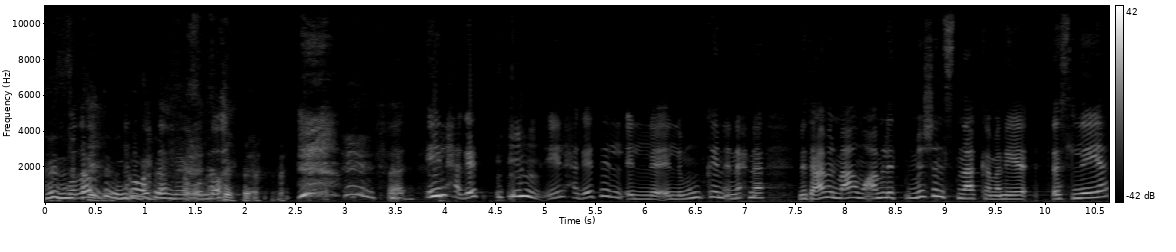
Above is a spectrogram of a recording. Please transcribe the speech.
بالظبط من جوه انا إحنا بتدفى بناكل والله فإيه الحاجات إيه الحاجات ال- ال- اللي ممكن إن إحنا نتعامل معاها معاملة مش السناك كمان هي تسلية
